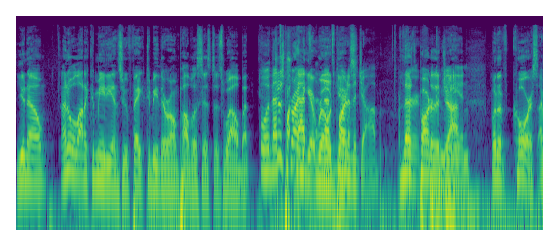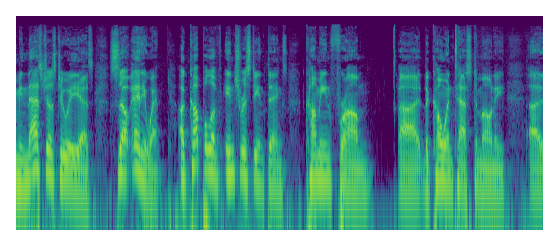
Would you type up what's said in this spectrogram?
You know, I know a lot of comedians who fake to be their own publicist as well, but Well, that's just par- trying to get road That's part of the job. That's part of the comedian. job. But of course, I mean that's just who he is. So anyway, a couple of interesting things coming from uh, the Cohen testimony. Uh,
